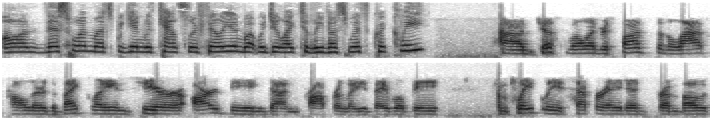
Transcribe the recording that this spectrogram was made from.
on this one. Let's begin with Councillor Filion. What would you like to leave us with quickly? Uh, just well, in response to the last caller, the bike lanes here are being done properly. They will be completely separated from both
